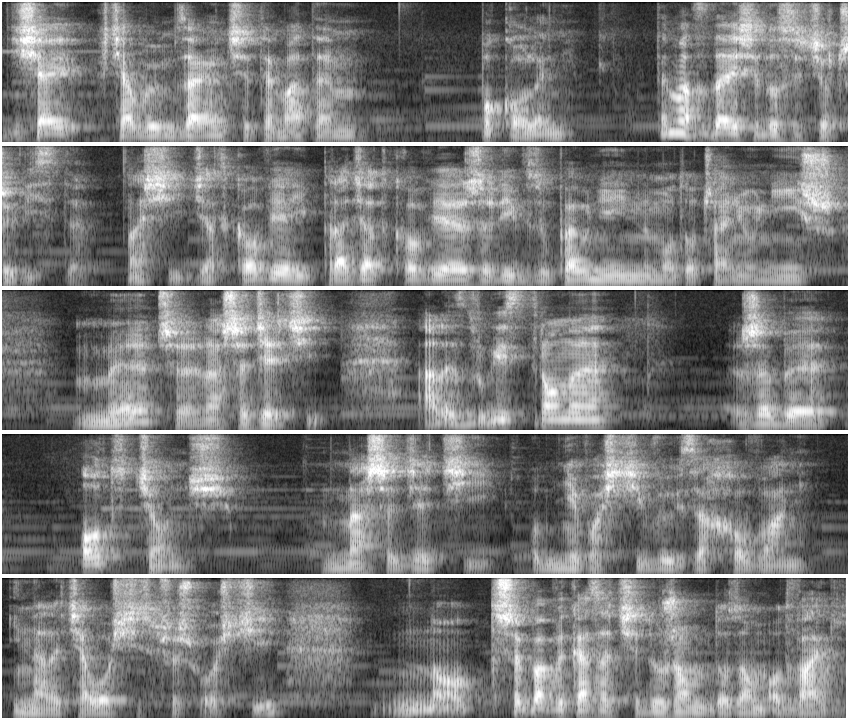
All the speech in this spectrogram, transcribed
Dzisiaj chciałbym zająć się tematem pokoleń. Temat zdaje się dosyć oczywisty. Nasi dziadkowie i pradziadkowie żyli w zupełnie innym otoczeniu niż my czy nasze dzieci. Ale z drugiej strony, żeby odciąć nasze dzieci od niewłaściwych zachowań i naleciałości z przeszłości, no trzeba wykazać się dużą dozą odwagi.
